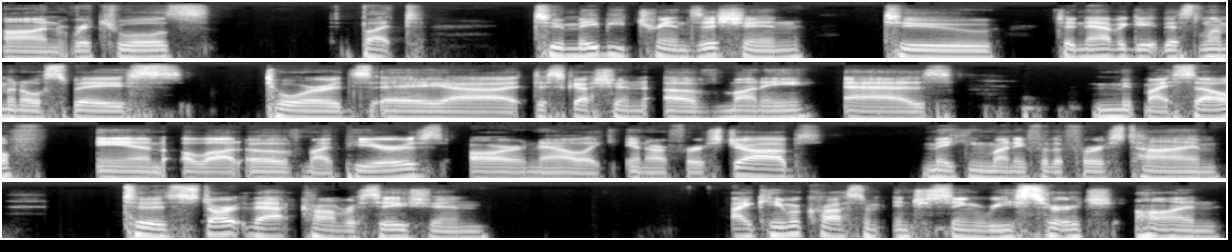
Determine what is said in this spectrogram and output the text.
on rituals, but to maybe transition to to navigate this liminal space towards a uh, discussion of money as m- myself and a lot of my peers are now like in our first jobs making money for the first time. To start that conversation i came across some interesting research on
